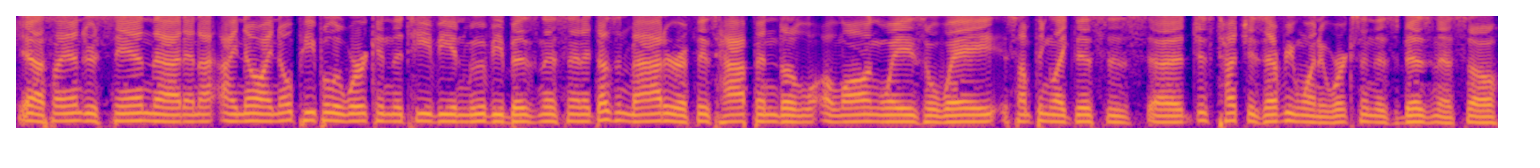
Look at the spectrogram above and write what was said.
Yes, I understand that, and I, I, know I know people who work in the TV and movie business, and it doesn't matter if this happened a, a long ways away. Something like this is uh, just touches everyone who works in this business. So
